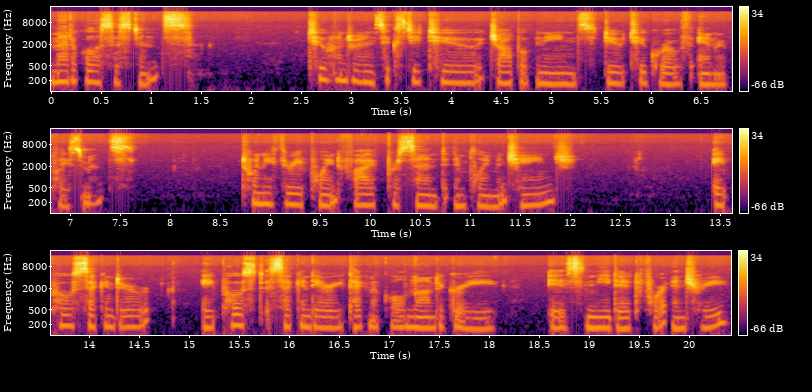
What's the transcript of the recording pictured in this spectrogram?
Medical assistants 262 job openings due to growth and replacements. 23.5% employment change, a post-secondary a post-secondary technical non-degree is needed for entry.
